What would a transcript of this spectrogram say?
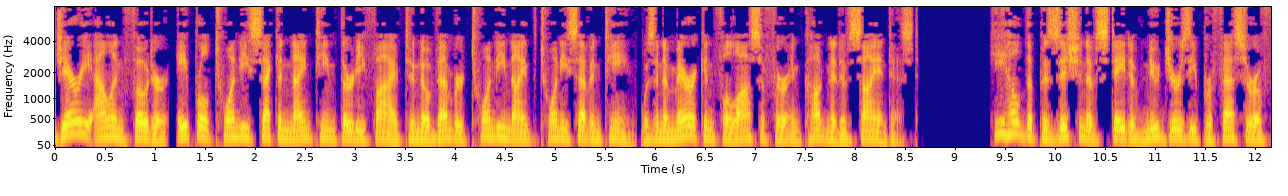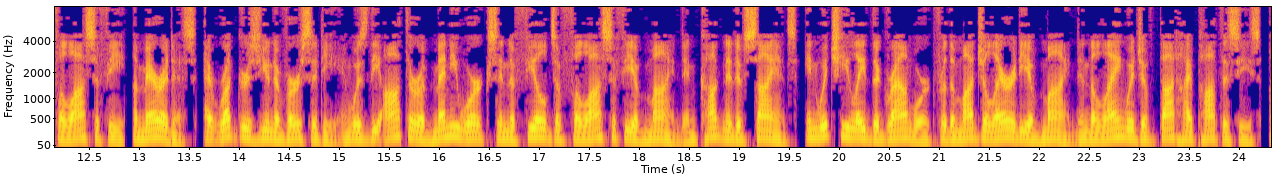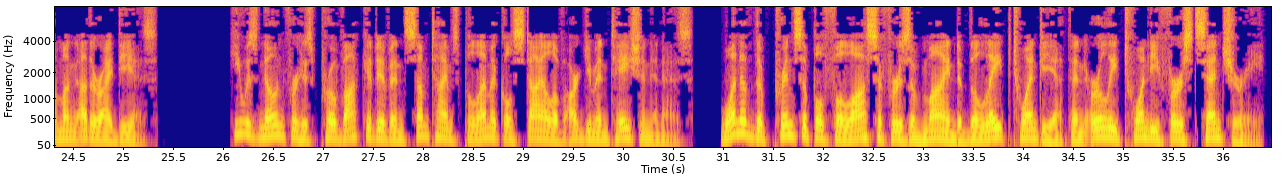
Jerry Alan Fodor, April 22, 1935 to November 29, 2017, was an American philosopher and cognitive scientist. He held the position of State of New Jersey Professor of Philosophy, Emeritus, at Rutgers University and was the author of many works in the fields of philosophy of mind and cognitive science, in which he laid the groundwork for the modularity of mind and the language of thought hypotheses, among other ideas. He was known for his provocative and sometimes polemical style of argumentation and as one of the principal philosophers of mind of the late 20th and early 21st century.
